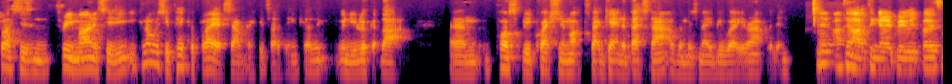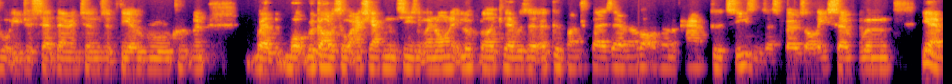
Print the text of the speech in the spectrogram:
pluses and three minuses. You can obviously pick a player, Sam Ricketts. I think. I think when you look at that, um, possibly question marks about getting the best out of them is maybe where you're at with him. Yeah, I think I think I agree with both of what you just said there in terms of the overall recruitment. Where what, regardless of what actually happened in the season went on, it looked like there was a, a, good bunch of players there, and a lot of them have had good seasons, I suppose, Ollie. So um, yeah,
